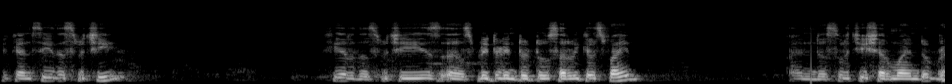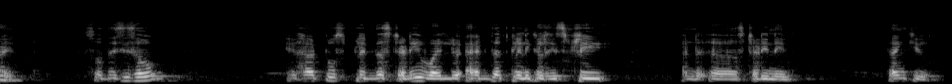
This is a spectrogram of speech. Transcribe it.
You can see the Suruchi here the Suruchi is uh, split into two cervical spine and uh, Suruchi Sharma into brain. So this is how you have to split the study while you add the clinical history and uh, study name. Thank you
